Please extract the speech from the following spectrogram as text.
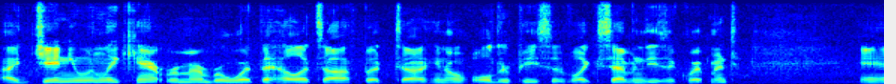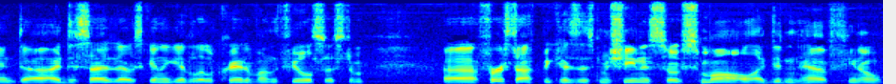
I genuinely can't remember what the hell it's off, but uh, you know, older piece of like 70s equipment. and uh, I decided I was going to get a little creative on the fuel system. Uh, first off, because this machine is so small, I didn't have, you know,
